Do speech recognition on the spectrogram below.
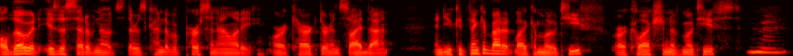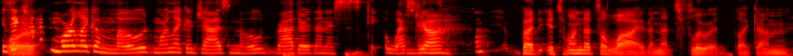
although it is a set of notes, there's kind of a personality or a character inside that, and you could think about it like a motif or a collection of motifs. Mhm. is it kind of more like a mode, more like a jazz mode rather than a, a Western? Yeah, but it's one that's alive and that's fluid. Like um,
